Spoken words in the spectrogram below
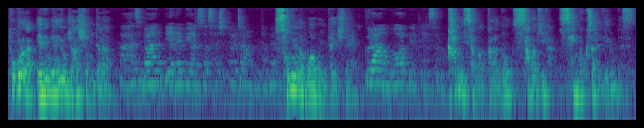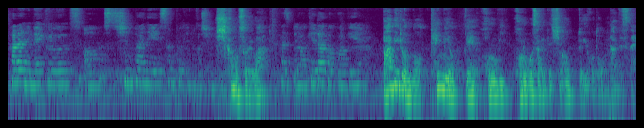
ところがエレミア48章を見たらそのようなモアブに対して神様からの裁きが宣告されているんです。しかもそれはバビロンの手によって滅び滅ぼされてしまうということなんですね。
